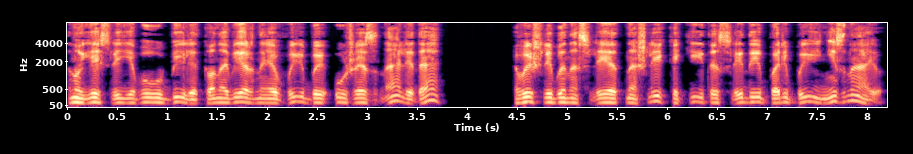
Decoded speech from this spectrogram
Но если его убили, то, наверное, вы бы уже знали, да? Вышли бы на след, нашли какие-то следы борьбы, не знаю.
